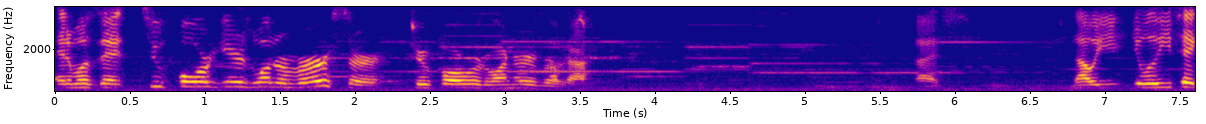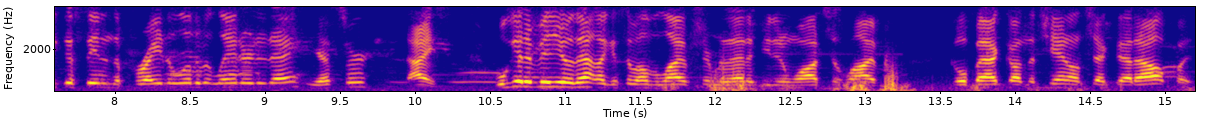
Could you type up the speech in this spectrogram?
And was it two forward gears, one reverse, or Two forward, one reverse. okay? Nice. Now, you, will you take this thing in the parade a little bit later today? Yes, sir. Nice. We'll get a video of that. Like I said, we'll have a live stream of that. If you didn't watch it live, go back on the channel and check that out. But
